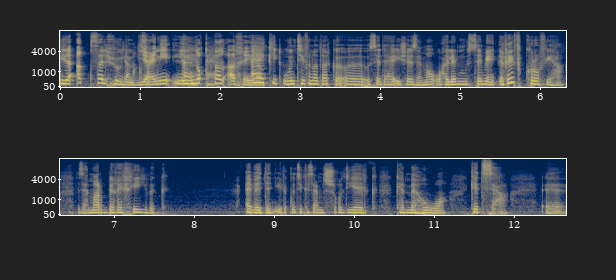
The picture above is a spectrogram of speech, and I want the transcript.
إلى أقصى الحدود أقصى. يعني للنقطة آه الأخيرة. أكيد. وأنت في نظرك آه، أستاذة عائشة زعما وعلى المستمعين غير فكروا فيها زعما ربي غيخيبك ابدا. إذا كنت كتعمل الشغل ديالك كما هو كتسعى آه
